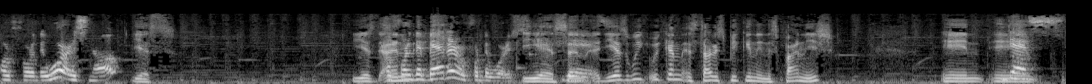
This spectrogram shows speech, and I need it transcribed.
or for the worse no Yes. Yes. or and- for the better or for the worse Yes, and uh, yes, yes, we, we can start speaking in Spanish. En, eh, Yes.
